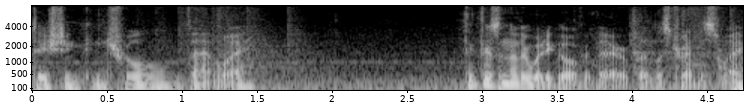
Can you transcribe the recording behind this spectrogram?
Station control that way. I think there's another way to go over there, but let's try this way.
